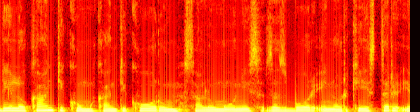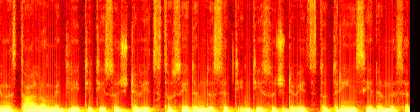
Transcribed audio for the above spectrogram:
Delo Canticum Canticorum Salomonis za zbor in orkester je nastalo med leti 1970 in 1973.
